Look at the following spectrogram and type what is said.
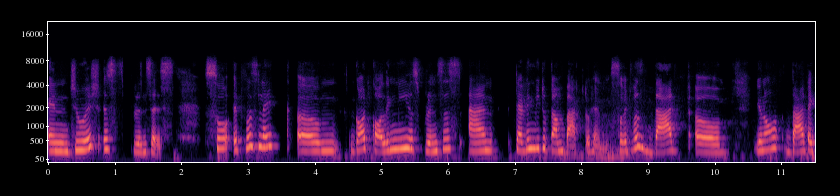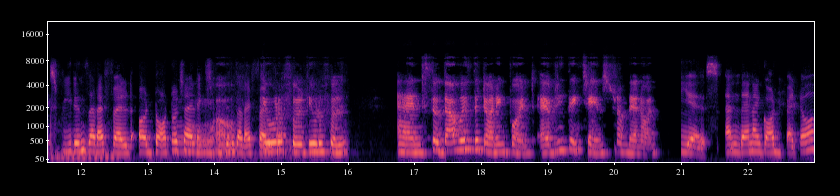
in Jewish is princess. So it was like um, God calling me his princess and telling me to come back to him. So it was that, uh, you know, that experience that I felt, a daughter child Oh, experience wow. that I felt. Beautiful, beautiful. And so that was the turning point. Everything changed from then on. Yes, and then I got better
